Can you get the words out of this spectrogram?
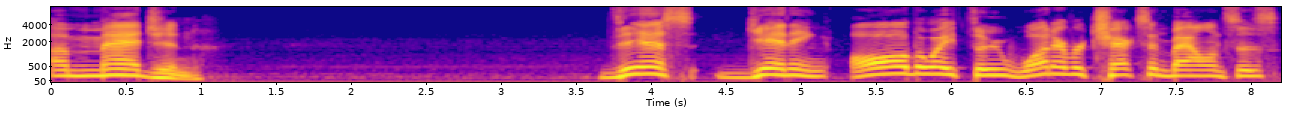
imagine this getting all the way through whatever checks and balances.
